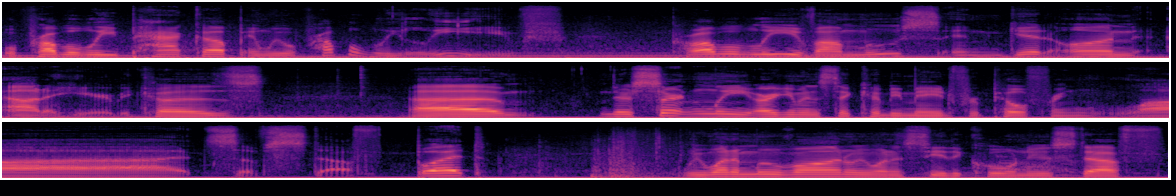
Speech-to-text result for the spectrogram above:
we'll probably pack up and we will probably leave. Probably vamos and get on out of here, because um, there's certainly arguments that could be made for pilfering lots of stuff, but we want to move on, we want to see the cool new stuff,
